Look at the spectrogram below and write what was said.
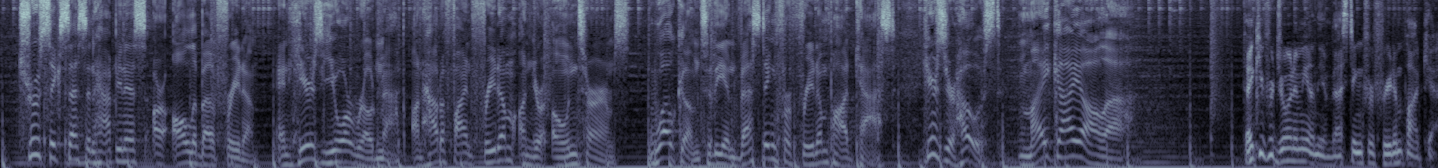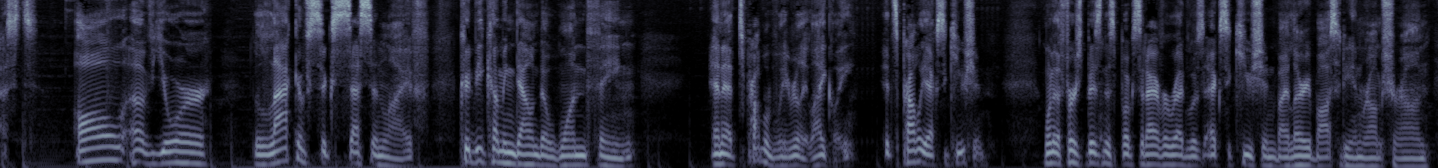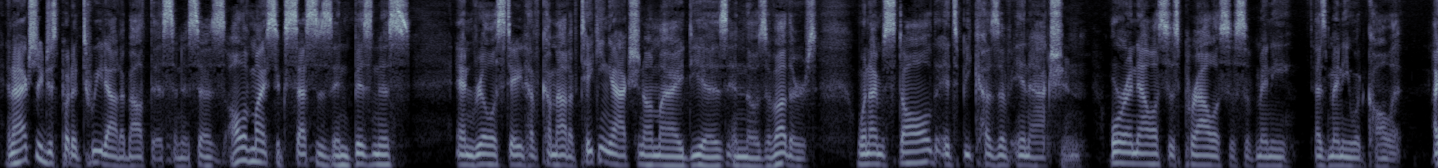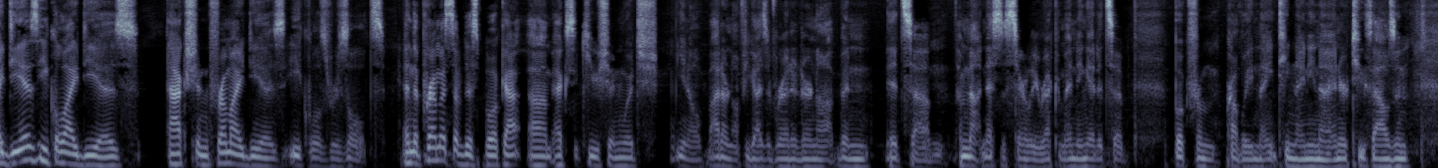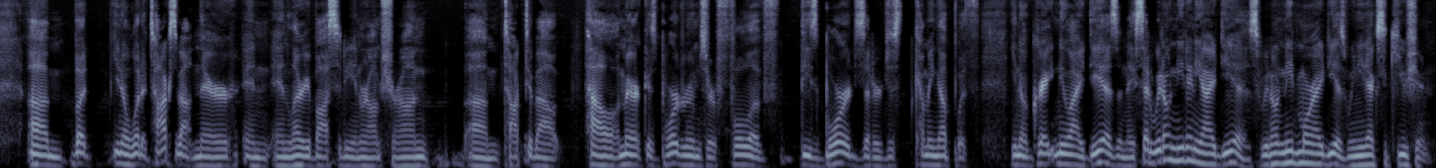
True success and happiness are all about freedom. And here's your roadmap on how to find freedom on your own terms. Welcome to the Investing for Freedom podcast. Here's your host, Mike Ayala. Thank you for joining me on the Investing for Freedom podcast. All of your lack of success in life could be coming down to one thing, and it's probably really likely. It's probably execution. One of the first business books that I ever read was Execution by Larry Bossidy and Ram Charan. And I actually just put a tweet out about this, and it says, All of my successes in business and real estate have come out of taking action on my ideas and those of others. When I'm stalled, it's because of inaction or analysis paralysis of many as many would call it. Ideas equal ideas, action from ideas equals results. And the premise of this book, uh, um, Execution, which, you know, I don't know if you guys have read it or not, but it's, um, I'm not necessarily recommending it. It's a book from probably 1999 or 2000. Um, but, you know, what it talks about in there, and, and Larry Bossidy and Ram Charan um, talked about how America's boardrooms are full of these boards that are just coming up with, you know, great new ideas. And they said, we don't need any ideas. We don't need more ideas. We need execution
